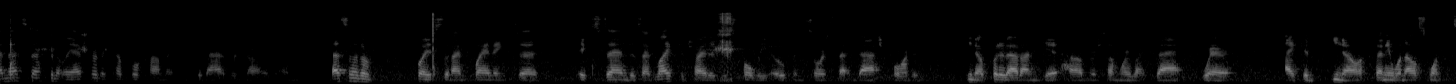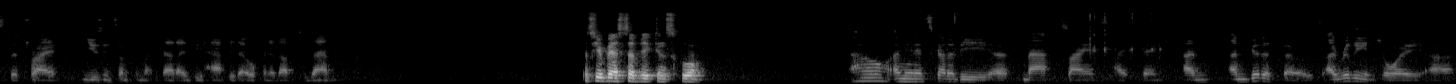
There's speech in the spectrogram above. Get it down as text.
And that's definitely. I've heard a couple comments to that regard, and that's another place that I'm planning to extend. Is I'd like to try to just fully open source that dashboard and you know put it out on GitHub or somewhere like that where I could you know if anyone else wants to try using something like that, I'd be happy to open it up to them. What's your best subject in school? Oh, I mean, it's got to be a math science type thing. I'm I'm good at those. I really enjoy uh,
